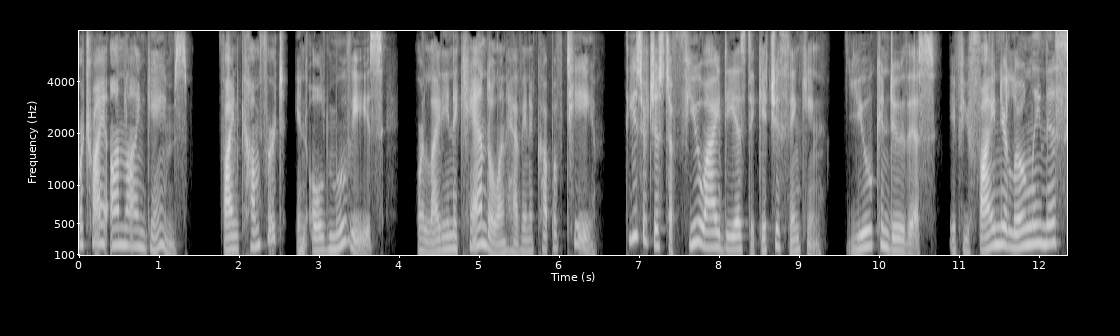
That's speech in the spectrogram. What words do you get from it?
or try online games. Find comfort in old movies or lighting a candle and having a cup of tea. These are just a few ideas to get you thinking. You can do this. If you find your loneliness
